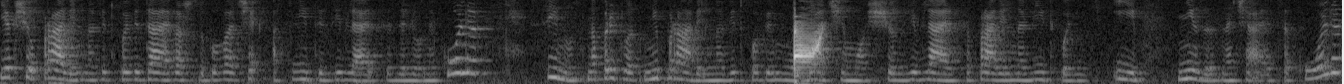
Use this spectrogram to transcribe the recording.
Якщо правильно відповідає ваш здобувач освіти, з'являється зелений колір. Синус, наприклад, неправильно відповімо, бачимо, що з'являється правильна відповідь і не зазначається колір.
